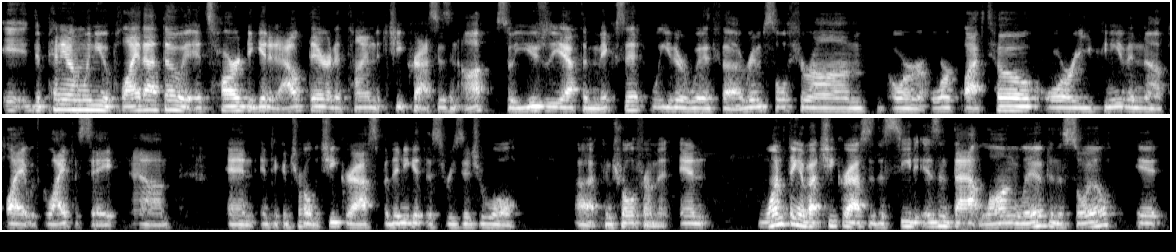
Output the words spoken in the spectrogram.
It, depending on when you apply that, though, it's hard to get it out there at a time that cheatgrass isn't up. So usually you have to mix it either with uh, rimsulfuron or or plateau, or you can even apply it with glyphosate. Um, and and to control the cheatgrass. But then you get this residual uh, control from it. And one thing about cheatgrass is the seed isn't that long lived in the soil. It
